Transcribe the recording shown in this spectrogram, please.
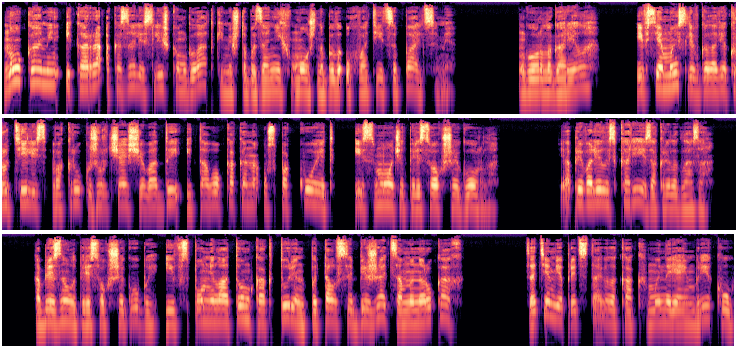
Но камень и кора оказались слишком гладкими, чтобы за них можно было ухватиться пальцами. Горло горело, и все мысли в голове крутились вокруг журчащей воды и того, как она успокоит и смочит пересохшее горло. Я привалилась к коре и закрыла глаза. Облизнула пересохшие губы и вспомнила о том, как Турин пытался бежать со мной на руках. Затем я представила, как мы ныряем в реку,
